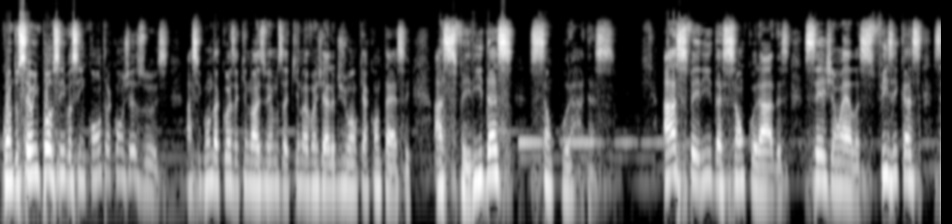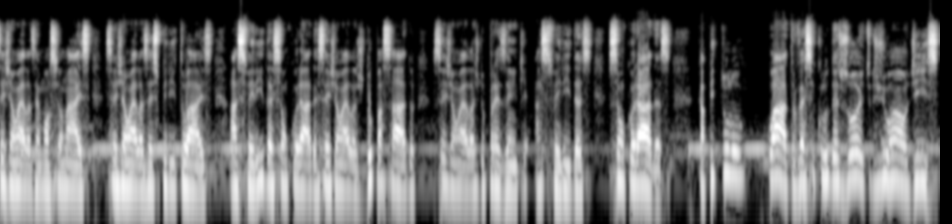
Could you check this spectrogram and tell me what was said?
Quando o seu impossível se encontra com Jesus, a segunda coisa que nós vemos aqui no Evangelho de João que acontece, as feridas são curadas as feridas são curadas, sejam elas físicas, sejam elas emocionais, sejam elas espirituais. As feridas são curadas, sejam elas do passado, sejam elas do presente. As feridas são curadas. Capítulo 4, versículo 18 de João diz:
